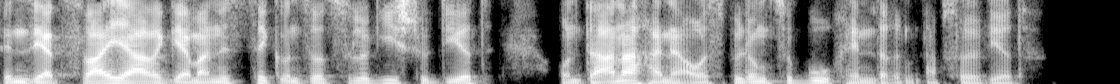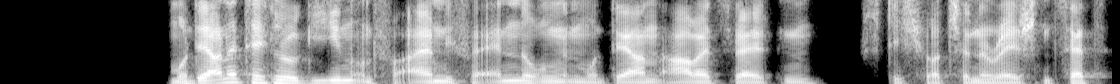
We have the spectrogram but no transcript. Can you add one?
denn sie hat zwei Jahre Germanistik und Soziologie studiert und danach eine Ausbildung zur Buchhändlerin absolviert. Moderne Technologien und vor allem die Veränderungen in modernen Arbeitswelten, Stichwort Generation Z,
